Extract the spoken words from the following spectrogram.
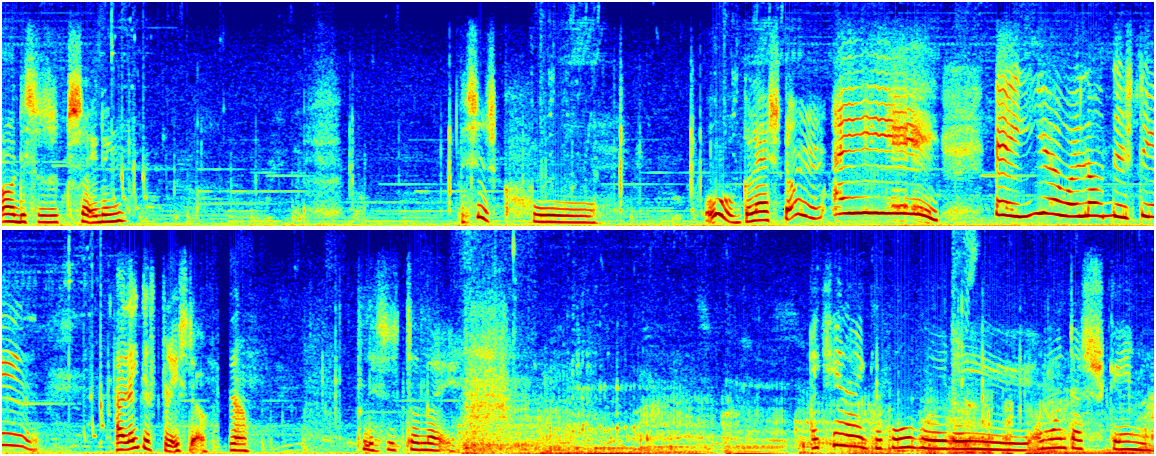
Oh, this is exciting. This is cool. Oh, glass dome. Hey! Hey, yo, I love this thing. I like this place though. No. This is to lay. I can't go over there. I want that skin.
